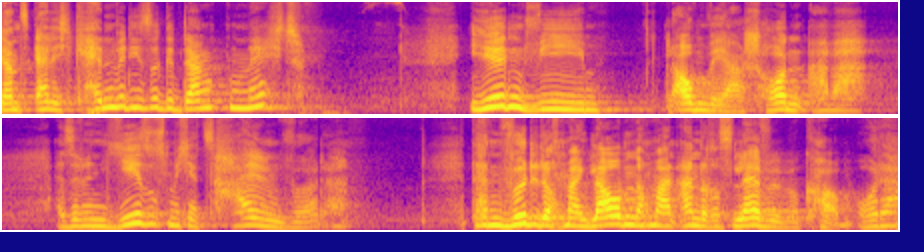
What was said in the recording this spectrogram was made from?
ganz ehrlich, kennen wir diese Gedanken nicht? Irgendwie glauben wir ja schon, aber also wenn Jesus mich jetzt heilen würde, dann würde doch mein Glauben noch mal ein anderes Level bekommen, oder?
